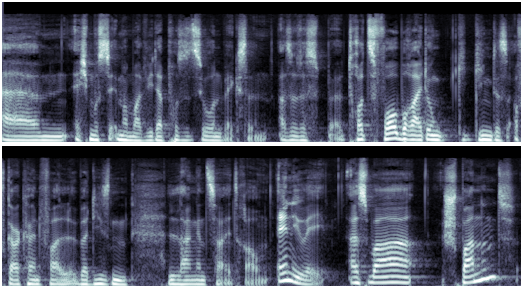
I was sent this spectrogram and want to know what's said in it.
ähm, ich musste immer mal wieder Position wechseln. Also das, trotz Vorbereitung ging das auf gar keinen Fall über diesen langen Zeitraum. Anyway, es war spannend,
